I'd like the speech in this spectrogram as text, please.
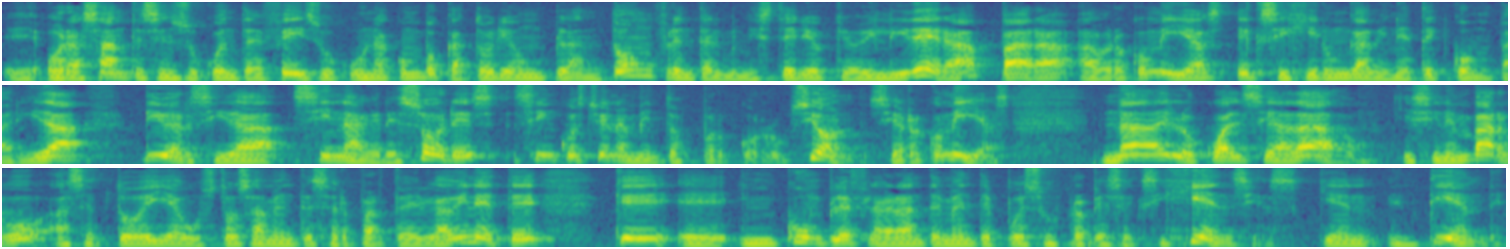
eh, horas antes en su cuenta de Facebook una convocatoria a un plantón frente al ministerio que hoy lidera para, abro comillas, exigir un gabinete con paridad, diversidad, sin agresores, sin cuestionamientos por corrupción, cierro comillas. Nada de lo cual se ha dado, y sin embargo aceptó ella gustosamente ser parte del gabinete que eh, incumple flagrantemente pues sus propias exigencias, quien entiende.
